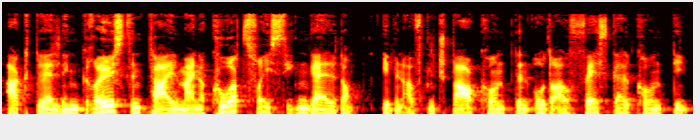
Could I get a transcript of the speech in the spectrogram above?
aktuell den größten Teil meiner kurzfristigen Gelder eben auf den Sparkonten oder auf Festgeldkonti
